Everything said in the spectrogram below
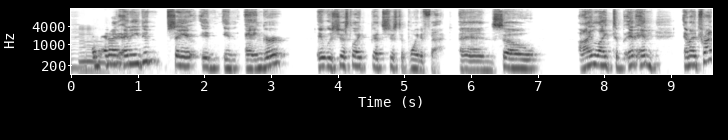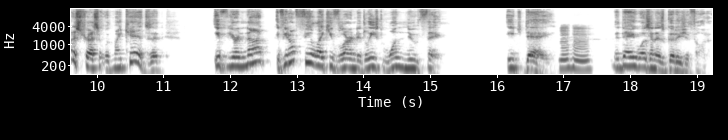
Mm. And, and, I, and he didn't say it in, in anger. It was just like, that's just a point of fact. And so I like to, and, and, and I try to stress it with my kids that if you're not, if you don't feel like you've learned at least one new thing each day, Mm-hmm. the day wasn't as good as you thought it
